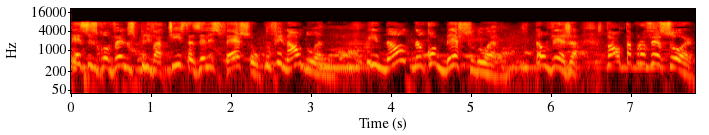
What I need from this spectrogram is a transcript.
esses governos privatistas, eles fecham no final do ano e não no começo do ano. Então veja, falta professor,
